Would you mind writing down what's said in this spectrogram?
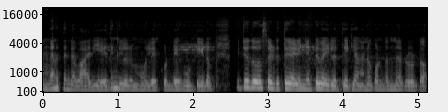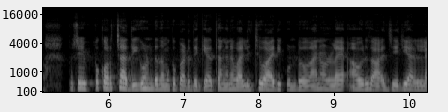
അങ്ങനെ തന്നെ വാരി ഏതെങ്കിലും ഒരു മൂലയിൽ കൊണ്ടേ കൂട്ടിയിടും. പിറ്റേ ദിവസം എടുത്ത് കഴിഞ്ഞിട്ട് വെയിലത്തേക്ക് അങ്ങനെ കൊണ്ടുവന്നിടും കേട്ടോ. പക്ഷേ ഇപ്പോൾ കുറച്ച് അധികം ഉണ്ട് നമുക്ക് പടതയ്ക്കകത്ത്. അങ്ങനെ വലിച്ചു വാരി കൊണ്ടുപോകാനുള്ള ആ ഒരു സാഹചര്യമല്ല.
